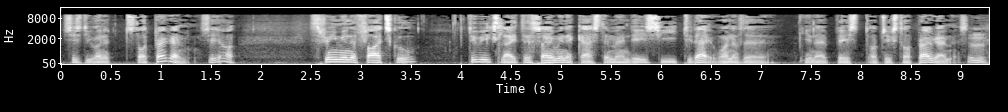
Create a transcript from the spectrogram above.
He says, Do you want to start programming? He said, Yeah. In a flight school. Two weeks later, throw him in a customer and there's he today, one of the, you know, best ObjectStar programmers. Mm.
